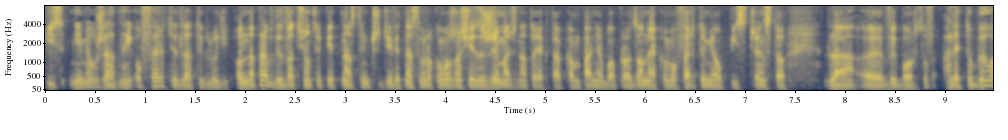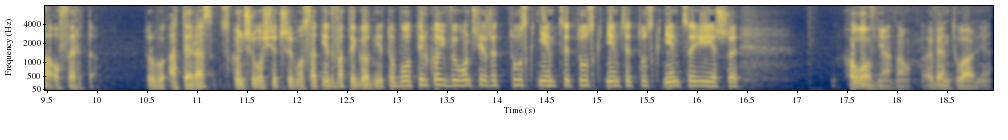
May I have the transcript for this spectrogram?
PiS nie miał żadnej oferty dla tych ludzi. On naprawdę w 2015 czy 2019 roku można się zrzymać na to, jak ta kampania była prowadzona, jaką ofertę miał PiS często dla e, wyborców, ale to była oferta. A teraz skończyło się czym? Ostatnie dwa tygodnie to było tylko i wyłącznie, że Tusk, Niemcy, Tusk, Niemcy, Tusk, Niemcy i jeszcze Hołownia, no, ewentualnie.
